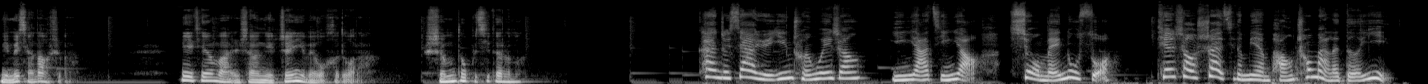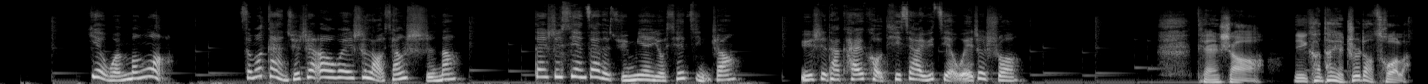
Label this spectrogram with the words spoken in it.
你没想到是吧？那天晚上你真以为我喝多了，什么都不记得了吗？看着夏雨阴唇微张，银牙紧咬，秀眉怒锁，天少帅气的面庞充满了得意。叶文懵了，怎么感觉这二位是老相识呢？但是现在的局面有些紧张，于是他开口替夏雨解围着说：“天少，你看他也知道错了，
